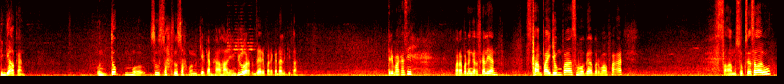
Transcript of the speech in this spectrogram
tinggalkan untuk susah-susah memikirkan hal-hal yang di luar daripada kendali kita. Terima kasih para pendengar sekalian. Sampai jumpa, semoga bermanfaat. Salam sukses selalu.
